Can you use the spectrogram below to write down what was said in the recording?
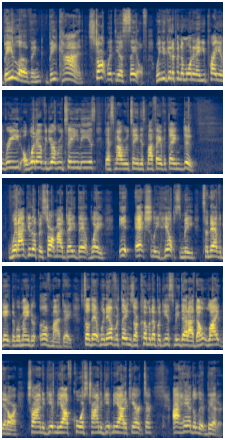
be loving, be kind. Start with yourself. When you get up in the morning and you pray and read or whatever your routine is, that's my routine. That's my favorite thing to do when I get up and start my day that way, it actually helps me to navigate the remainder of my day so that whenever things are coming up against me that I don't like, that are trying to get me off course, trying to get me out of character, I handle it better.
